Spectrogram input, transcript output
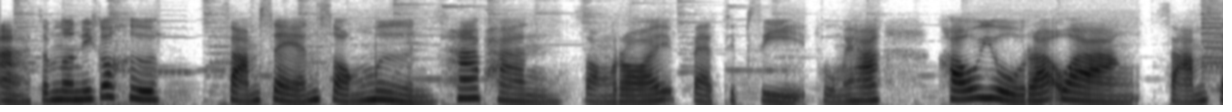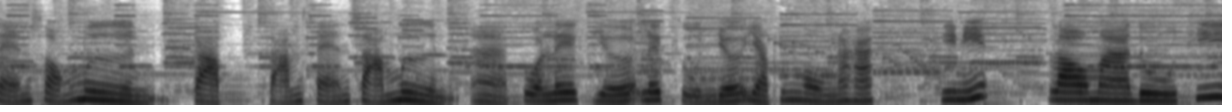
อ่าจำนวนนี้ก็คือ 325,284 ถูกไหมคะเขาอยู่ระหว่าง 320,000 กับ 330,000อ่าตัวเลขเยอะเลขศูนย์เยอะอย่าเพิ่งงงนะคะ ทีนี้เรามาดูที่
